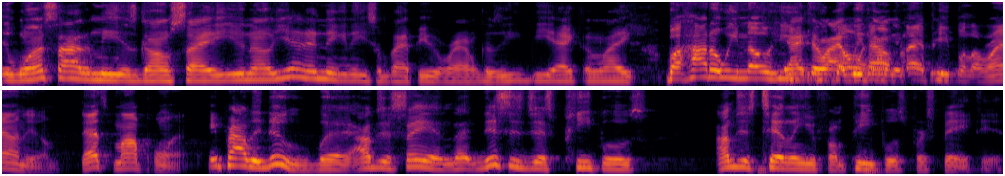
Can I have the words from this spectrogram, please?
one side of me is gonna say, you know, yeah, that nigga needs some black people around because he be acting like. But how do we know he, he like don't have black people around him? That's my point. He probably do, but I'm just saying that this is just people's. I'm just telling you from people's perspective.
